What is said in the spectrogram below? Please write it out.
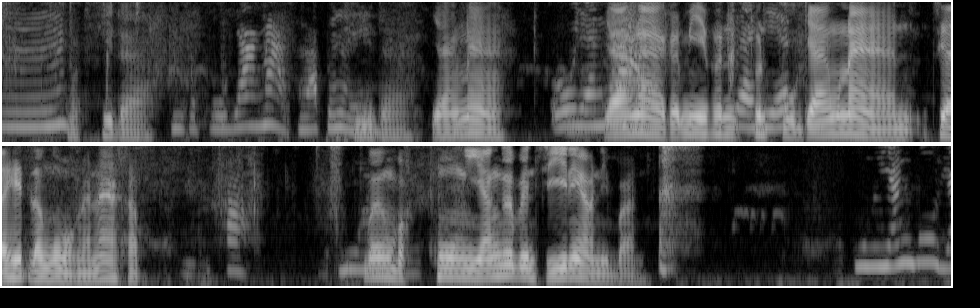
อืมบักซีดาๆมีกระปูย่างหน้าสลับไปเลยซีดายางหน้าโอ้ยังยางหน้าก็มีเพิ่นเสื้อเพิ่นเฮ็ดปลูกยางหน้าเสื้อเฮ็ดละโงกน่ะนะครับ ค่ะเบิ่งบักฮุงอิหยังก็เป็นสีแนวนี่บัดกูยังกูย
